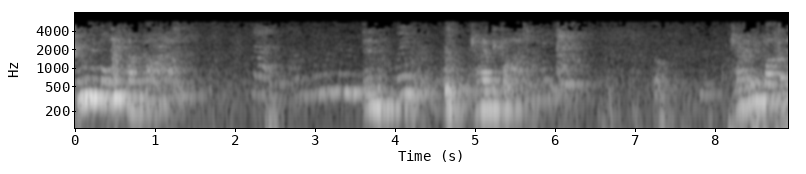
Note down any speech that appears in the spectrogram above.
truly believe I'm God, then can I be God? Can I be God?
